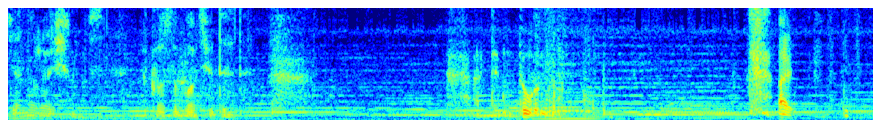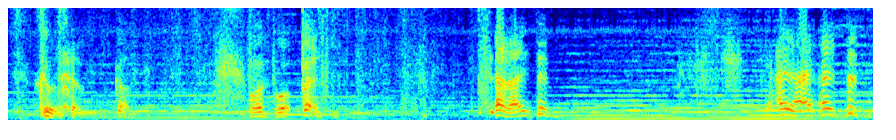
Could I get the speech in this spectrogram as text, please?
generations because of what you did. I didn't do it. I could have got one more person. And I didn't. I, I, I didn't.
